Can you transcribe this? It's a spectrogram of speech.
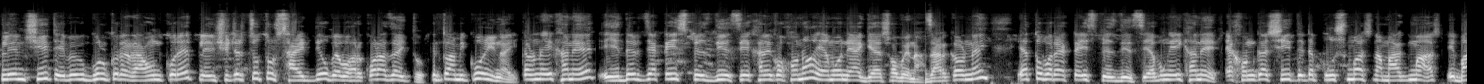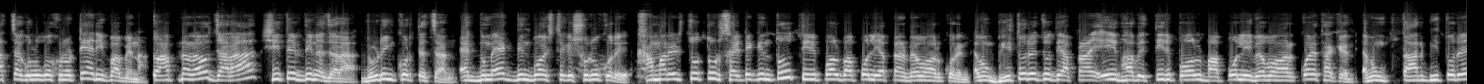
প্লেন শীট এভাবে গোল করে রাউন্ড করে প্লেন শীটের চতুর সাইড দিয়েও ব্যবহার করা যাইতো। কিন্তু আমি করি নাই। কারণ এখানে এদের যে একটা স্পেস দিয়েছি, এখানে কখনো এমন গ্যাস হবে না। যার কারণে এত বড় একটা স্পেস দিয়েছি। এবং এইখানে এখনকার শীত, এটা পৌষ মাস না মাঘ মাস, এই বাচ্চাগুলো কখনো টেরই পাবে না। তো আপনারাও যারা শীতের দিনে যারা ব্রুডিং করতে চান, একদম একদিন বয়স থেকে শুরু করে খামারের চতুর সাইডে কিন্তু তিরপল বা পলি আপনার ব্যবহার করেন। এবং ভিতরে যদি আপনারা এইভাবে তিরপল বা পলি ব্যবহার করে থাকেন এবং তার ভিতরে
